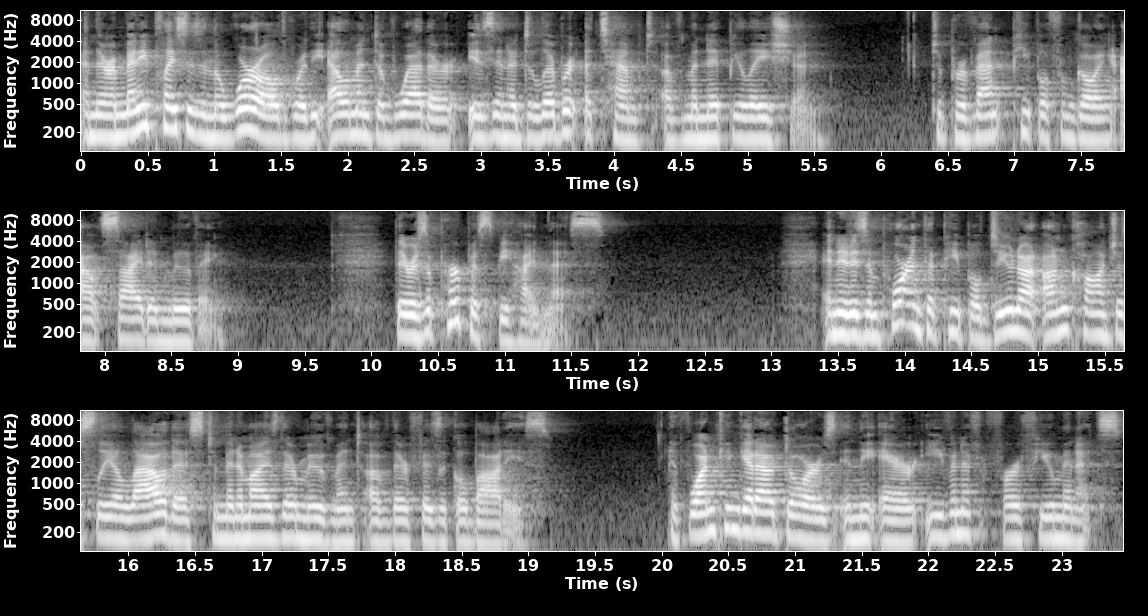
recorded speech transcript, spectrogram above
And there are many places in the world where the element of weather is in a deliberate attempt of manipulation to prevent people from going outside and moving. There is a purpose behind this. And it is important that people do not unconsciously allow this to minimize their movement of their physical bodies. If one can get outdoors in the air, even if for a few minutes,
